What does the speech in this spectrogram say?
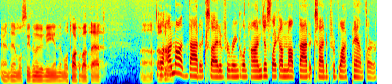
and then we'll see the movie, and then we'll talk about that. Uh, well, other- I'm not that excited for Wrinkle in Time, just like I'm not that excited for Black Panther.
